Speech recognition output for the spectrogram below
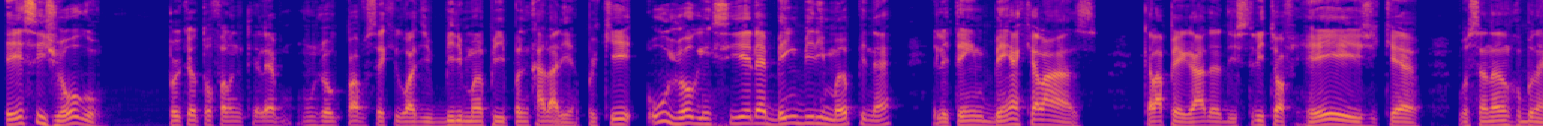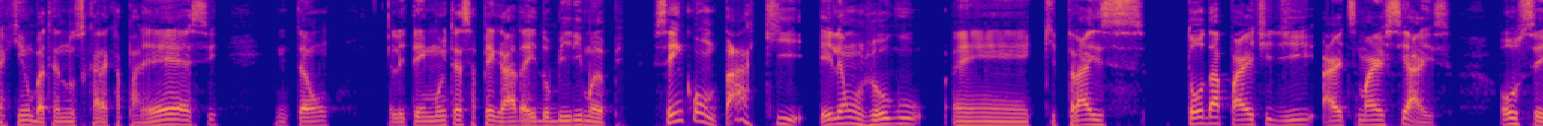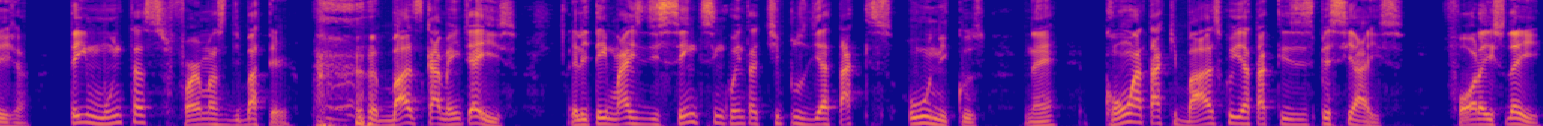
Esse jogo, porque eu tô falando que ele é um jogo para você que gosta de beat'em up e pancadaria, porque o jogo em si ele é bem beat'em up, né? Ele tem bem aquelas aquela pegada de Street of Rage, que é você andando com o bonequinho, batendo nos caras que aparece. Então, ele tem muito essa pegada aí do beat'em up. Sem contar que ele é um jogo é, que traz toda a parte de artes marciais. Ou seja, tem muitas formas de bater. Basicamente é isso. Ele tem mais de 150 tipos de ataques únicos, né? Com ataque básico e ataques especiais. Fora isso daí.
